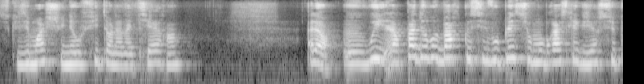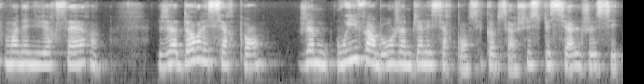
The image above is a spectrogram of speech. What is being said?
Excusez-moi, je suis néophyte en la matière. Hein. Alors, euh, oui, alors pas de remarques, s'il vous plaît, sur mon bracelet que j'ai reçu pour mon anniversaire. J'adore les serpents. J'aime, oui, enfin bon, j'aime bien les serpents, c'est comme ça. Je suis spéciale, je sais.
